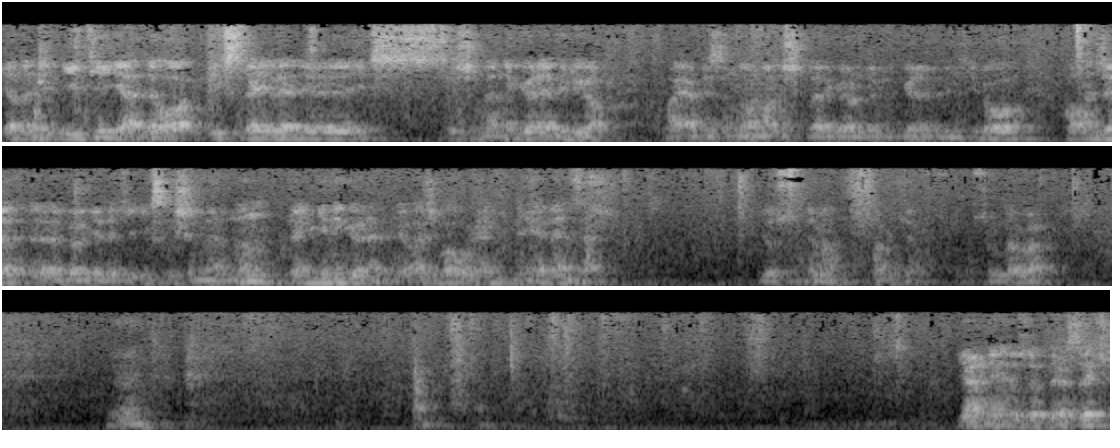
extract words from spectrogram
Ya da bir ET geldi, o X-ray ile e, X ışınlarını görebiliyor. Bayağı bizim normal ışıkları gördüğüm, görebildiğimiz gibi o falanca e, bölgedeki X ışınlarının rengini görebiliyor. Acaba o renk neye benzer? Diyorsun değil mi? Tabii ki. O sorular var. E, Yani özetlersek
